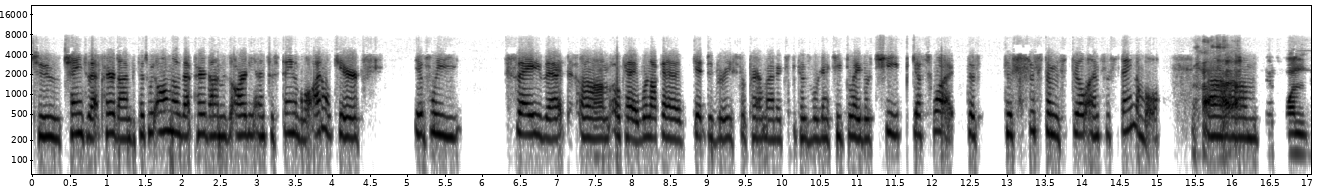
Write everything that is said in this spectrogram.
to change that paradigm because we all know that paradigm is already unsustainable. I don't care if we say that, um, okay, we're not going to get degrees for paramedics because we're going to keep labor cheap, guess what? This, this system is still unsustainable. Um, one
